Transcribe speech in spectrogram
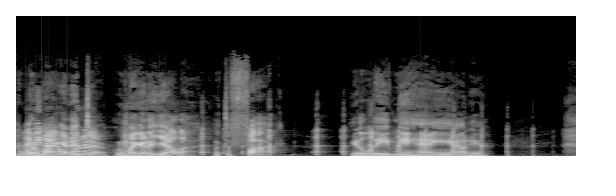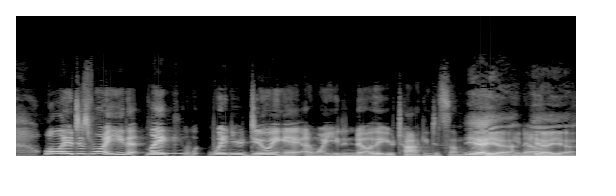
What I mean, am I I, gonna wanna- do? Who am I gonna yell at? What the fuck? You gonna leave me hanging out here? Well i just want you to like w- when you're doing it i want you to know that you're talking to someone Yeah, yeah, you know yeah, yeah.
